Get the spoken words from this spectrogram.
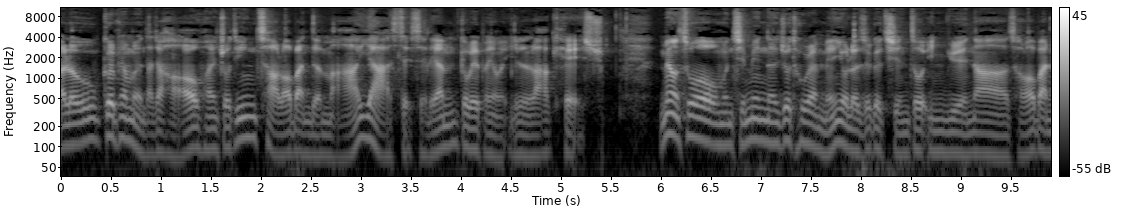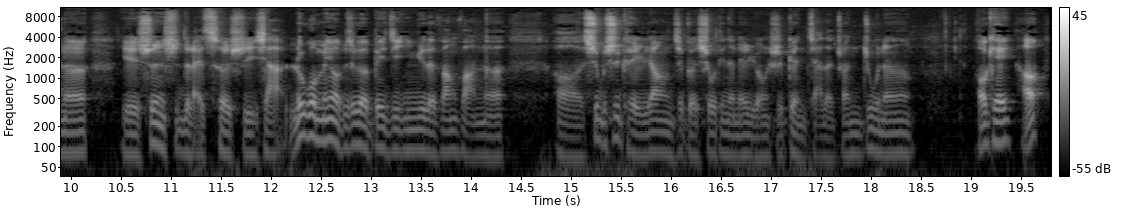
Hello，各位朋友们，大家好，欢迎收听曹老板的玛雅 C C M。各位朋友，In lak'ech，没有错，我们前面呢就突然没有了这个前奏音乐，那曹老板呢也顺势的来测试一下，如果没有这个背景音乐的方法呢，呃，是不是可以让这个收听的内容是更加的专注呢？OK，好。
